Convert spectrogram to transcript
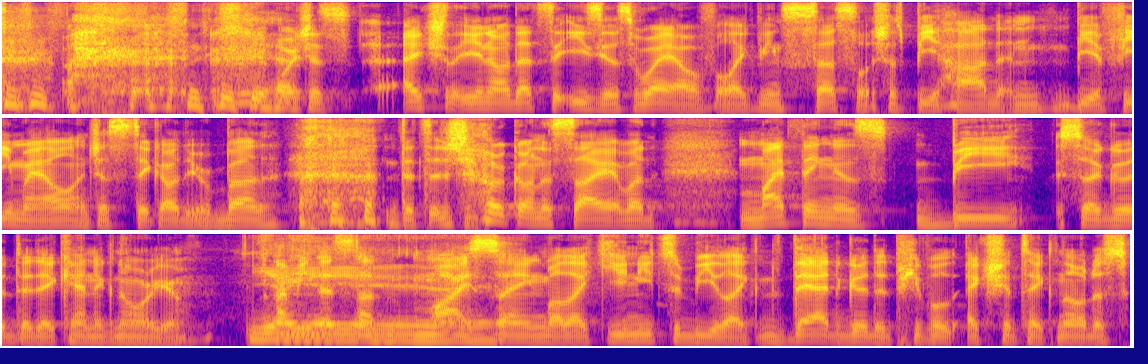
which is actually, you know, that's the easiest way of like being successful. Just be hot and be a female and just stick out your butt. that's a joke on the side, but my thing is be so good that they can't ignore you. Yeah, I mean, yeah, that's yeah, not yeah, my saying, but like you need to be like that good that people actually take notice.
